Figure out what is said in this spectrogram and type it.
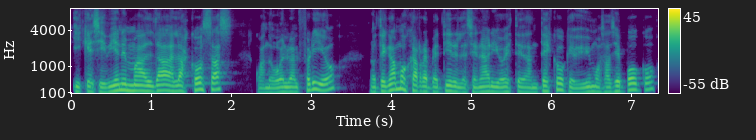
y que si vienen mal dadas las cosas, cuando vuelva el frío, no tengamos que repetir el escenario este dantesco que vivimos hace poco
